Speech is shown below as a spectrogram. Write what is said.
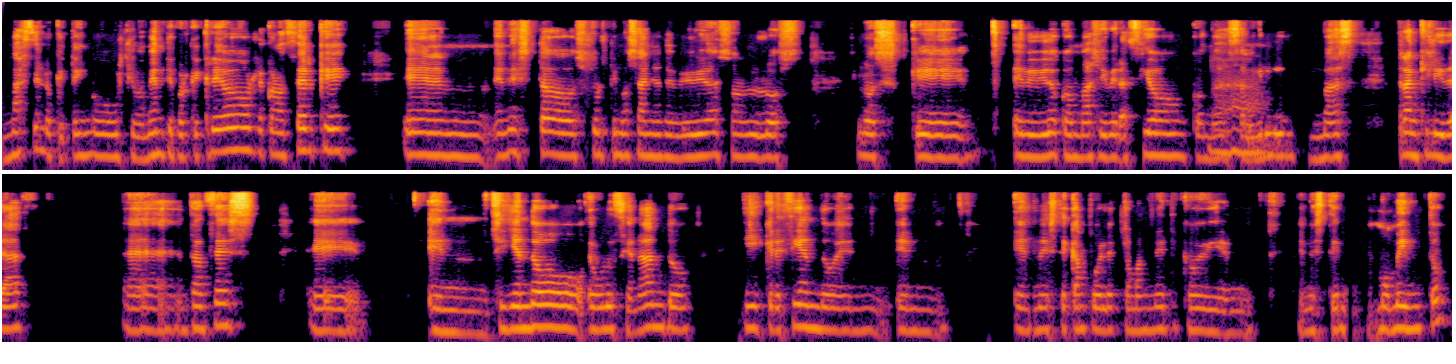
más de lo que tengo últimamente, porque creo reconocer que en, en estos últimos años de mi vida son los, los que he vivido con más liberación, con más Ah, alegría, más tranquilidad. Eh, entonces, eh, en, siguiendo evolucionando y creciendo en, en- en este campo electromagnético y en, en este momento,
